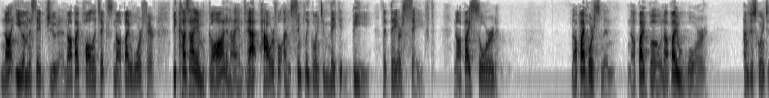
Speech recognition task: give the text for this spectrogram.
Not you, I'm going to save Judah. Not by politics, not by warfare. Because I am God and I am that powerful, I'm simply going to make it be that they are saved. Not by sword, not by horsemen, not by bow, not by war. I'm just going to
